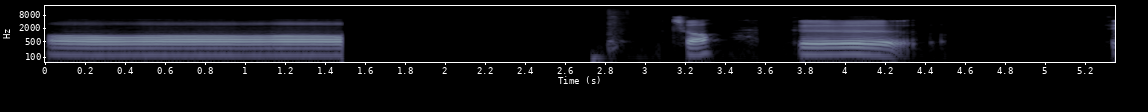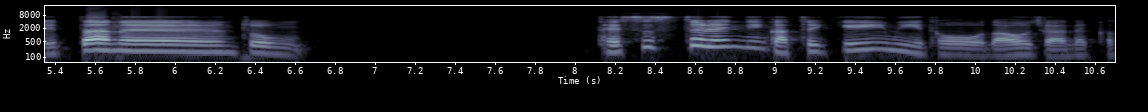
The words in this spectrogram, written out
어 그쵸? 그 일단은 좀 데스 스트랜딩 같은 게임이 더 나오지 않을까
